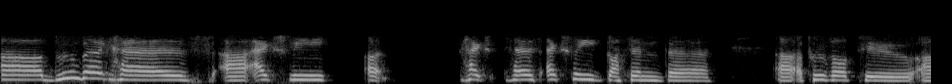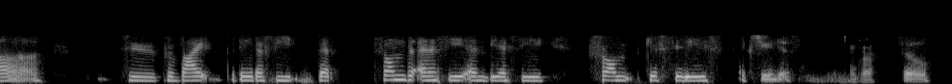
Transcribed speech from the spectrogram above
uh, Bloomberg has uh, actually uh, has, has actually gotten the uh, approval to uh, to provide the data feed that from the NSE and BSE from Gift Cities exchanges. Okay. So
